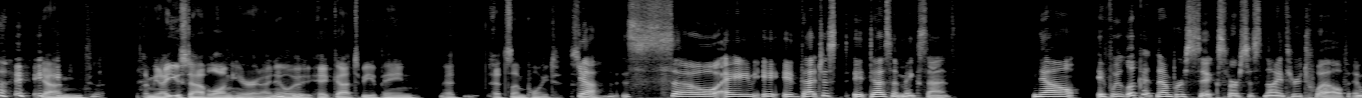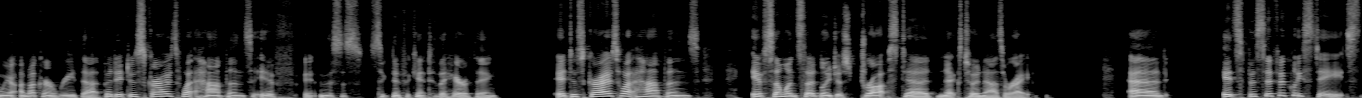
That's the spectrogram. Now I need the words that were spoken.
yeah. I mean, I mean, I used to have long hair, and I know Mhm. it, it got to be a pain at at some point. So, yeah. So I mean, it, it, that just it doesn't make sense. Now, if we look at number six, verses nine through twelve, and we, I'm not going to read that, but it describes what happens if, and this is significant to the hair thing. It describes what happens if someone suddenly just drops dead next to a Nazarite, and it specifically states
